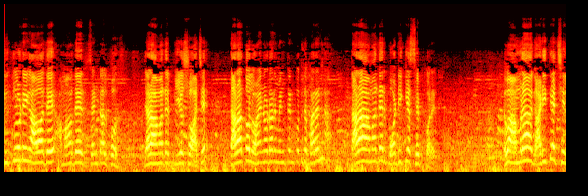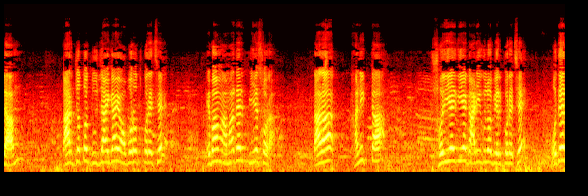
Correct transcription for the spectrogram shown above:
ইনক্লুডিং আমাদের আমাদের সেন্ট্রাল ফোর্স যারা আমাদের পিএসও আছে। তারা তো ল অ্যান্ড অর্ডার মেনটেন করতে পারেন না। তারা আমাদের বডিকে সেভ করেন। এবং আমরা গাড়িতে ছিলাম, কার্যত দু জায়গায় অবরোধ করেছে, এবং আমাদের পিএসওরা তারা খানিকটা সরিয়ে দিয়ে গাড়িগুলো বের করেছে। ওদের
